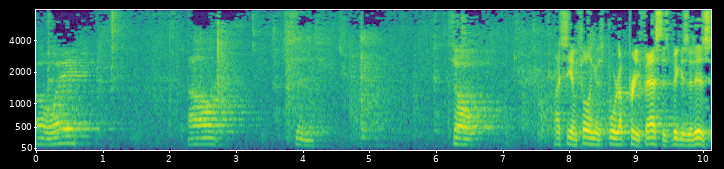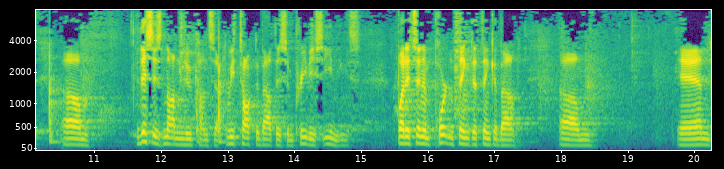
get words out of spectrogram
away our sins. So, I see I'm filling this board up pretty fast, as big as it is. Um, this is not a new concept. We've talked about this in previous evenings, but it's an important thing to think about. Um, and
